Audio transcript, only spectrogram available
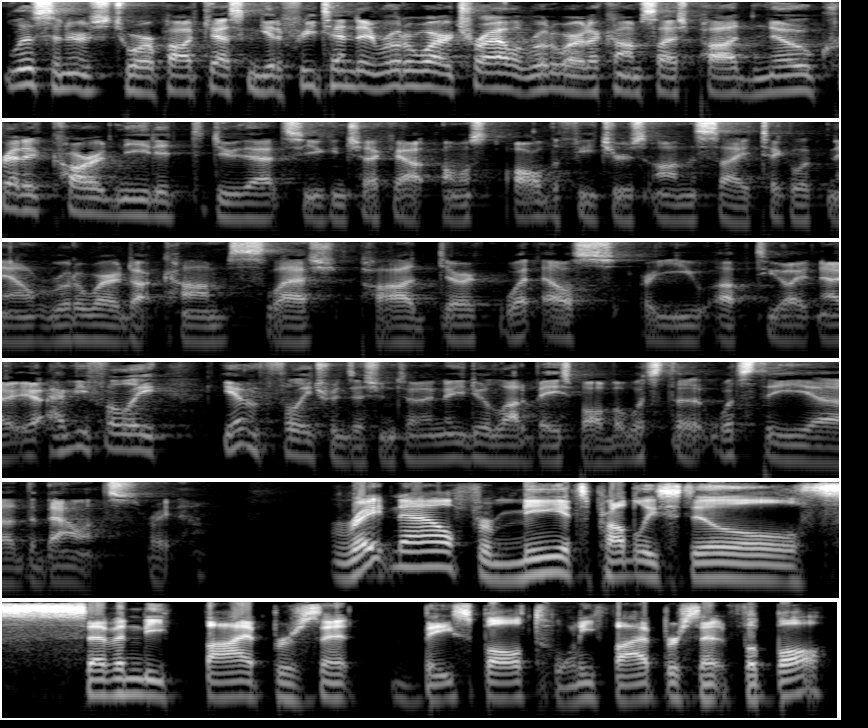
listeners to our podcast can get a free 10-day RotoWire trial at rotowire.com slash pod. No credit card needed to do that, so you can check out almost all the features on the site. Take a look now, rotowire.com slash pod. Derek, what else are you up to right now? Have you fully, you haven't fully transitioned to, I know you do a lot of baseball, but what's the, what's the, uh, the balance right now? Right now, for me, it's probably still 75% baseball, 25% football.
